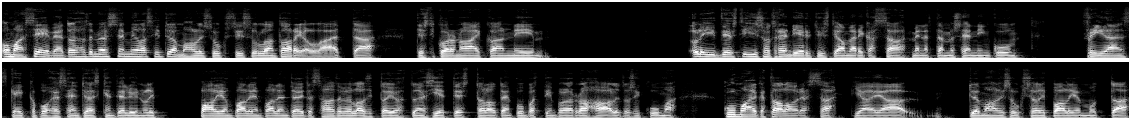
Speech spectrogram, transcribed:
oman CV ja toisaalta myös se, millaisia työmahdollisuuksia sulla on tarjolla, että tietysti korona-aikaan niin oli tietysti iso trendi erityisesti Amerikassa mennä tämmöiseen niin kuin freelance-keikkapohjaiseen työskentelyyn, oli paljon, paljon, paljon töitä saatavilla osittain johtuen siihen, että talouteen pumpattiin paljon rahaa, oli tosi kuuma, kuuma aika taloudessa ja, ja työmahdollisuuksia oli paljon, mutta,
